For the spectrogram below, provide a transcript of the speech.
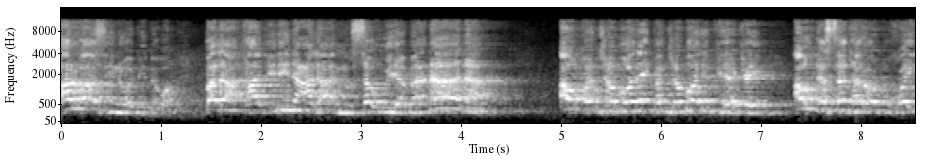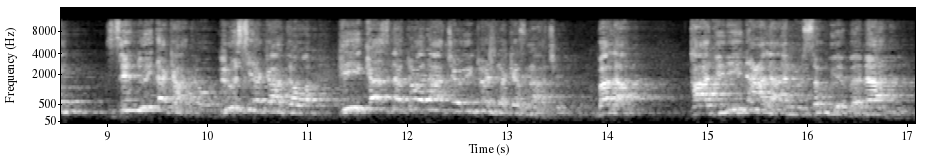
هەروا زینۆ بینەوە بەلا قادرینە عەلا ئەن نسەویە بەنانە ئەو پەنجەمۆرەی پەنجەمۆری پێەکەی ئەو دەستە دەرۆک بخۆی زیندوی دەکاتەوە دروستی ئەکاتەوە هی کەس لە تۆ ناچێ و هی تۆش لە کەس ناچێ بەلا قادرین علی ان نسوی بنانە.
